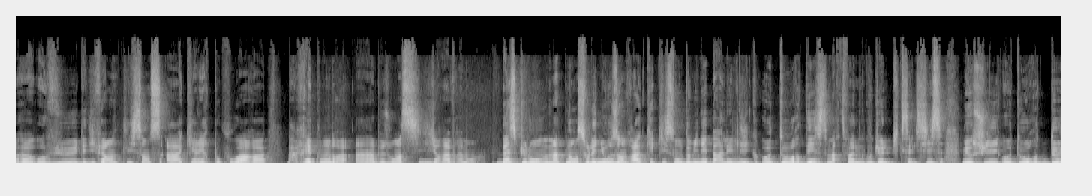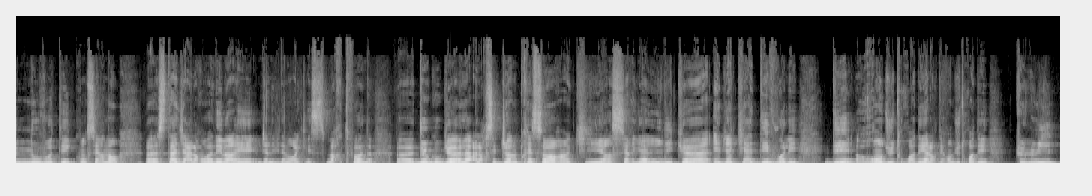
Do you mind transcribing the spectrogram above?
au vu des différentes licences à acquérir pour pouvoir bah, répondre à un besoin s'il y en a vraiment. Basculons maintenant sur les news en vrac qui sont dominées par les leaks autour des smartphones Google Pixel 6, mais aussi autour de nouveautés concernant euh, Stadia. Alors on va démarrer bien évidemment avec les smartphones euh, de Google. Alors c'est John Pressor hein, qui est un serial leaker et eh bien qui a dévoilé des rendus 3D. Alors des rendus 3D que lui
